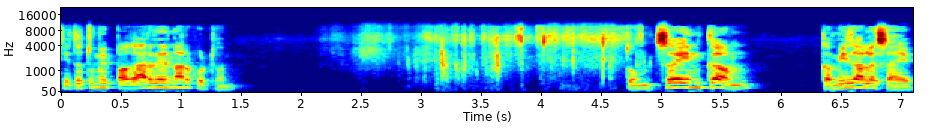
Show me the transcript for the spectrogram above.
तिथं तुम्ही पगार देणार कुठून? तुमचं इन्कम कमी झालं साहेब.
